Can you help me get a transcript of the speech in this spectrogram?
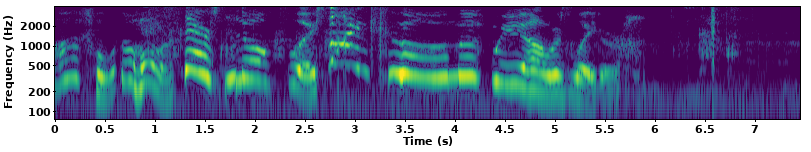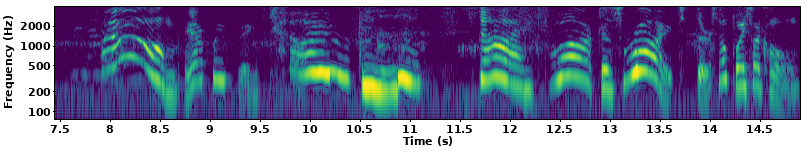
the. There's no place like home. Three hours later. Well, everything's cozy. Stein, is right. There's no place like home.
